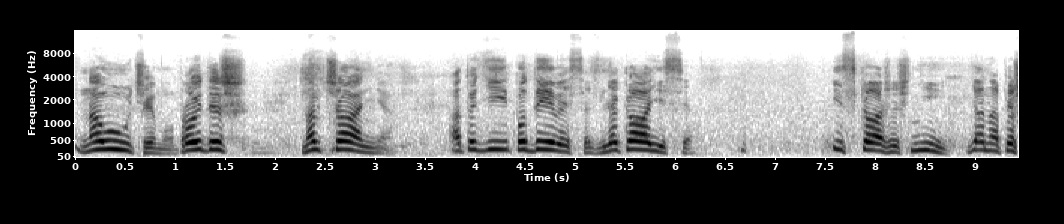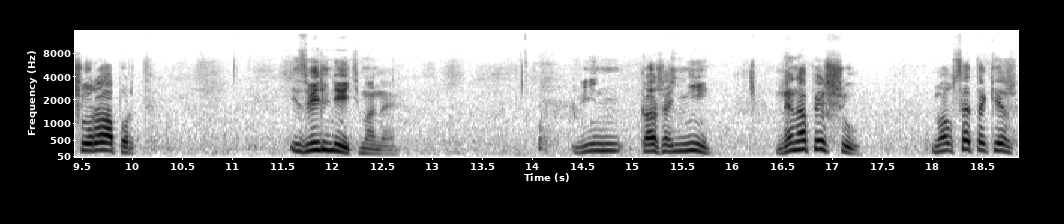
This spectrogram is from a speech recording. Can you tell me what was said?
научимо, пройдеш навчання, а тоді подивишся, злякаєшся і скажеш ні, я напишу рапорт і звільніть мене. Він каже ні, не напишу. Ну а все-таки ж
